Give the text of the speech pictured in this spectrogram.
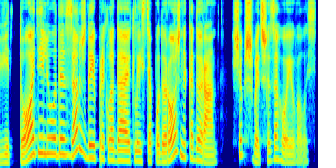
Відтоді люди завжди прикладають листя подорожника до ран, щоб швидше загоювалось.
